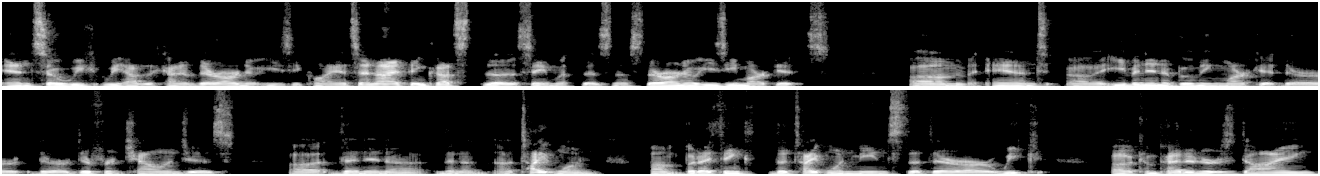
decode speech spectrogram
and so we we have the kind of there are no easy clients. And i think that's the same with business. There are no easy markets. Um, and uh, even in a booming market there are there are different challenges uh, than in a than a, a tight one um, but i think the tight one means that there are weak uh, competitors dying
